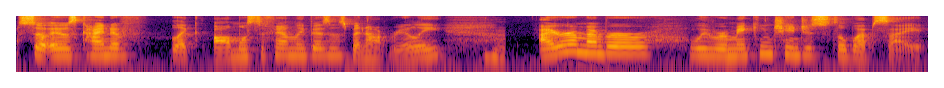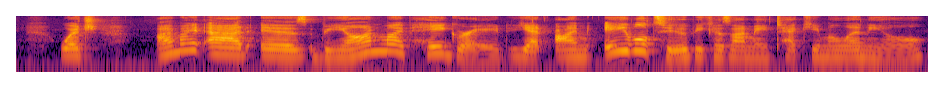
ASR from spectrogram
So it was kind of like almost a family business but not really. Mm-hmm. I remember we were making changes to the website, which I might add is beyond my pay grade, yet I'm able to because I'm a techie millennial.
